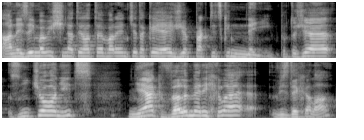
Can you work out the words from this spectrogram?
a nejzajímavější na téhle variantě také je, že prakticky není, protože z ničeho nic nějak velmi rychle vyzdechala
